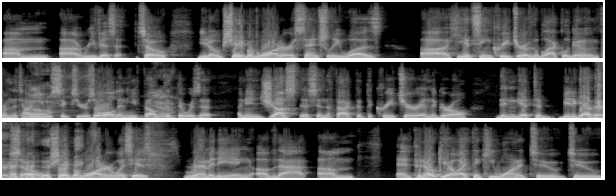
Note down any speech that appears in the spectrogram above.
um, uh, revisit. So, you know, Shape of Water essentially was. Uh, he had seen Creature of the Black Lagoon from the time he Oh. was six years old, and he felt Yeah. that there was a an injustice in the fact that the creature and the girl didn't get to be together. So Shape of Water was his remedying of that. Um, and Pinocchio, I think he wanted to to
